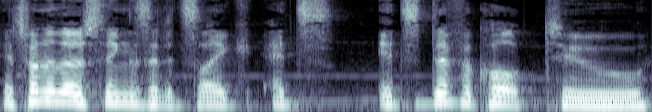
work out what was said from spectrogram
it's one of those things that it's like it's it's difficult to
